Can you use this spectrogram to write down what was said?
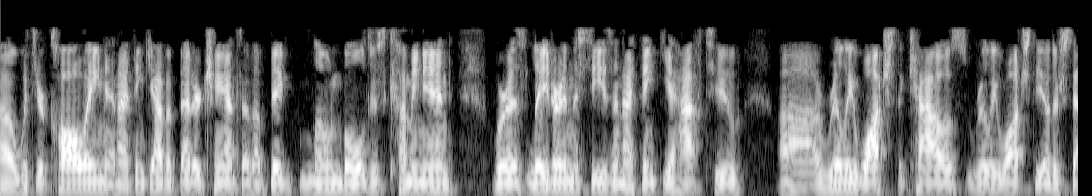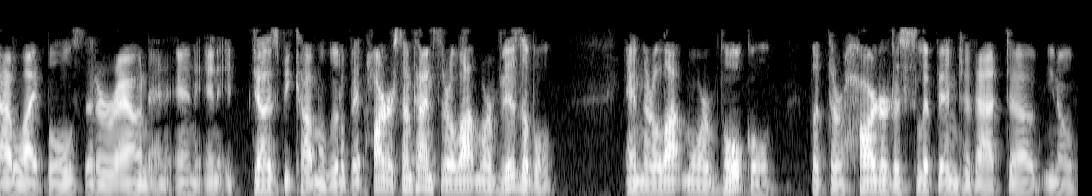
uh, with your calling, and I think you have a better chance of a big lone bull just coming in. Whereas later in the season, I think you have to uh, really watch the cows, really watch the other satellite bulls that are around, and, and, and it does become a little bit harder. Sometimes they're a lot more visible, and they're a lot more vocal, but they're harder to slip into that uh, you know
